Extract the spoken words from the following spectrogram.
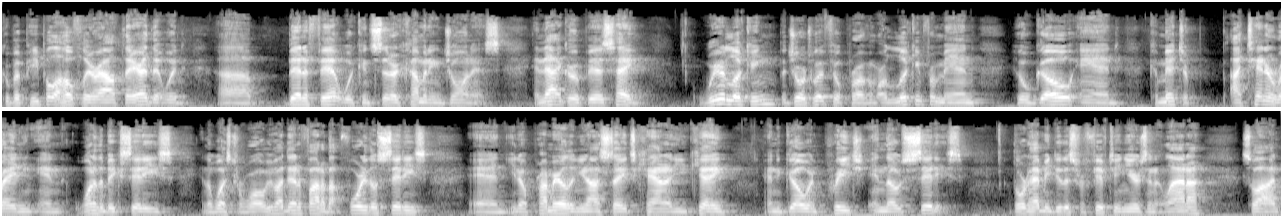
group of people hopefully are out there that would uh, benefit, would consider coming and join us. And that group is, hey, we're looking, the George Whitefield program, are looking for men who will go and commit to itinerating in one of the big cities in the Western world. We've identified about 40 of those cities and you know primarily in the United States, Canada, UK, and go and preach in those cities. The Lord had me do this for 15 years in Atlanta, so I,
